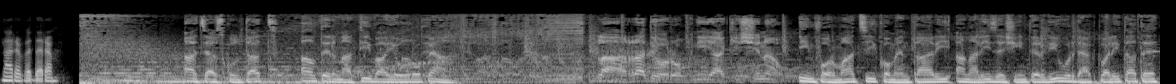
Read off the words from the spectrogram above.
La revedere! Ați ascultat Alternativa Europeană la Radio România Chișinău. Informații, comentarii, analize și interviuri de actualitate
